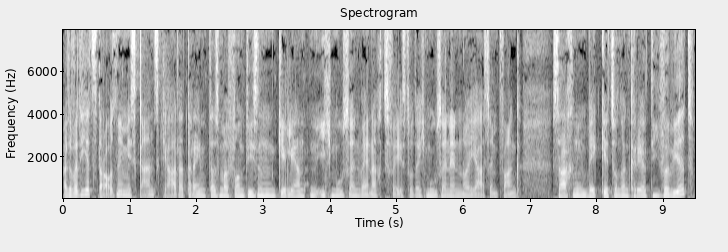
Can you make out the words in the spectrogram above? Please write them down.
Also was ich jetzt rausnehme, ist ganz klar der Trend, dass man von diesen gelernten Ich muss ein Weihnachtsfest oder ich muss einen Neujahrsempfang Sachen weggeht, sondern kreativer wird.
